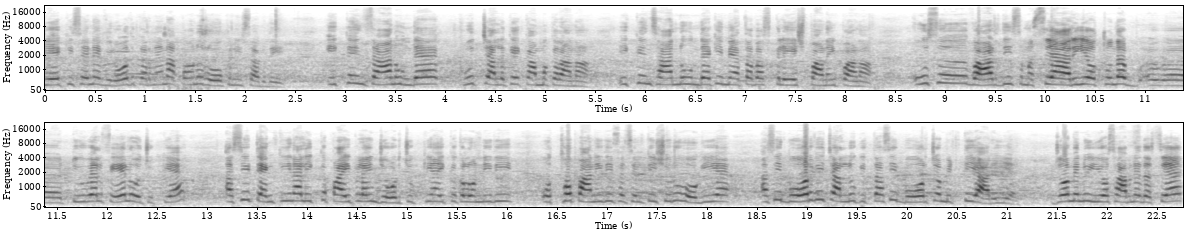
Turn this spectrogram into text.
ਜੇ ਕਿਸੇ ਨੇ ਵਿਰੋਧ ਕਰਨਾ ਨਾ ਆਪਾਂ ਉਹਨੂੰ ਰੋਕ ਨਹੀਂ ਸਕਦੇ। ਇੱਕ ਇਨਸਾਨ ਹੁੰਦਾ ਖੁਦ ਚੱਲ ਕੇ ਕੰਮ ਕਰਾਣਾ ਇੱਕ ਇਨਸਾਨ ਨੂੰ ਹੁੰਦਾ ਕਿ ਮੈਂ ਤਾਂ ਬਸ ਕਲੇਸ਼ ਪਾਣਾ ਹੀ ਪਾਣਾ ਉਸ ਵਾਰਡ ਦੀ ਸਮੱਸਿਆ ਆ ਰਹੀ ਹੈ, ਉੱਥੋਂ ਦਾ ਟਿਊਬਵੈਲ ਫੇਲ ਹੋ ਚੁੱਕਿਆ ਅਸੀਂ ਟੈਂਕੀ ਨਾਲ ਇੱਕ ਪਾਈਪਲਾਈਨ ਜੋੜ ਚੁੱਕੇ ਹਾਂ, ਇੱਕ ਕਲੋਨੀ ਦੀ, ਉੱਥੋਂ ਪਾਣੀ ਦੀ ਫੈਸਿਲਿਟੀ ਸ਼ੁਰੂ ਹੋ ਗਈ ਹੈ। ਅਸੀਂ ਬੋਰ ਵੀ ਚਾਲੂ ਕੀਤਾ ਸੀ, ਬੋਰ ਚੋਂ ਮਿੱਟੀ ਆ ਰਹੀ ਹੈ। ਜੋ ਮੈਨੂੰ ਈਓ ਸਾਹਿਬ ਨੇ ਦੱਸਿਆ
